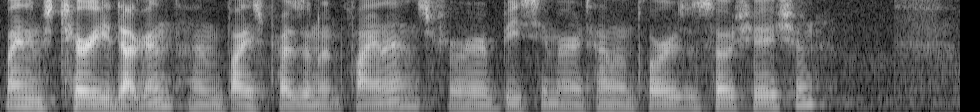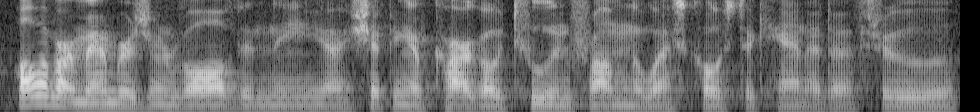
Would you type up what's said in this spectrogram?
My name is Terry Duggan. I'm Vice President of Finance for BC Maritime Employers Association. All of our members are involved in the uh, shipping of cargo to and from the west coast of Canada through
